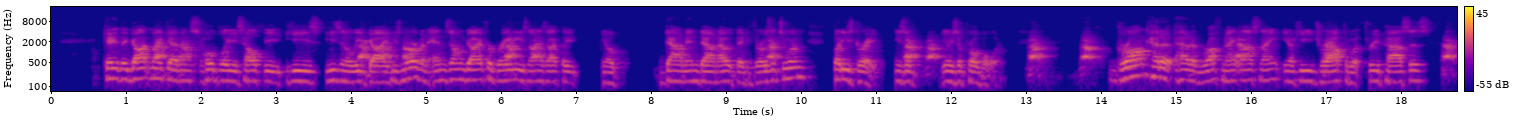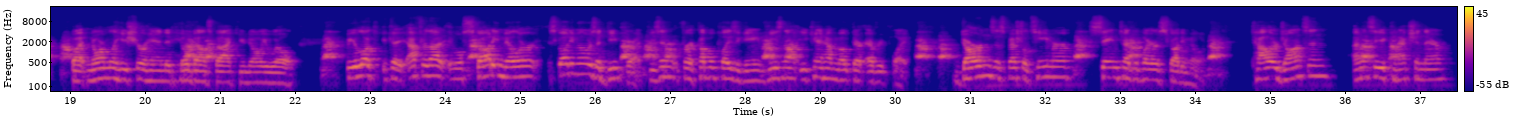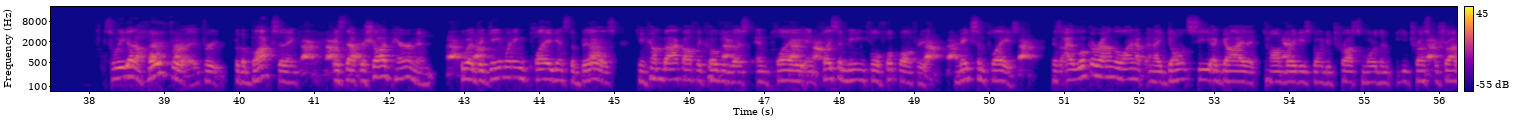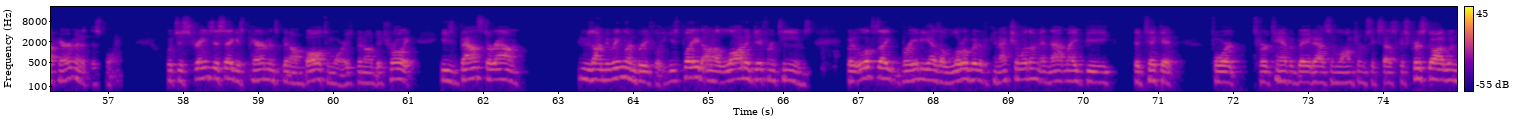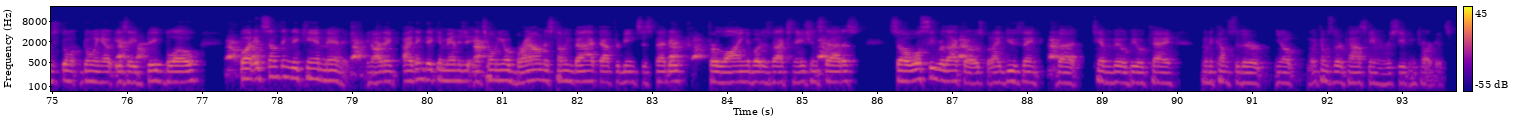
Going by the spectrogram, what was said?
Okay, they got Mike Evans. Hopefully he's healthy. He's he's an elite guy. He's more of an end zone guy for Brady. He's not exactly you know down in down out that he throws it to him, but he's great. He's a you know he's a Pro Bowler. Gronk had a had a rough night last night. You know, he dropped about three passes, but normally he's sure-handed. He'll bounce back. You know he will. But you look, okay, after that, well, Scotty Miller, Scotty Miller is a deep threat. He's in for a couple plays a game. He's not, you can't have him out there every play. Darden's a special teamer, same type of player as Scotty Miller. Tyler Johnson, I don't see a connection there. So we got a hope for for for the Bucs. I think is that Breshad Perriman who had the game-winning play against the Bills, can come back off the COVID list and play and play some meaningful football for you. Make some plays. Because I look around the lineup and I don't see a guy that Tom Brady is going to trust more than he trusts Breshad Perriman at this point, which is strange to say because Perriman's been on Baltimore, he's been on Detroit, he's bounced around. He was on New England briefly. He's played on a lot of different teams, but it looks like Brady has a little bit of a connection with him, and that might be the ticket for for Tampa Bay to have some long term success because Chris Godwin's going going out is a big blow, but it's something they can manage. You know, I think I think they can manage it. Antonio Brown is coming back after being suspended for lying about his vaccination status. So we'll see where that goes. But I do think that Tampa Bay will be okay when it comes to their, you know, when it comes to their pass game and receiving targets.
